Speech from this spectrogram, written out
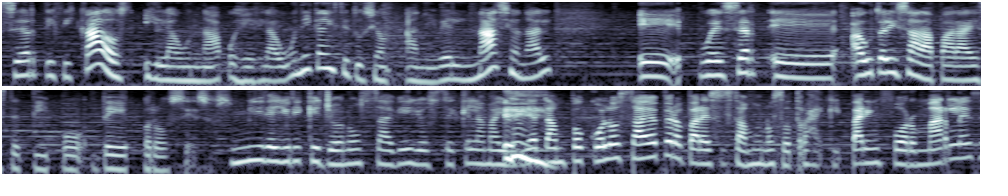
certificados y la UNA pues es la única institución a nivel nacional eh, puede ser eh, autorizada para este tipo de procesos. Mire, Yuri, que yo no sabía, yo sé que la mayoría tampoco lo sabe, pero para eso estamos nosotros aquí, para informarles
